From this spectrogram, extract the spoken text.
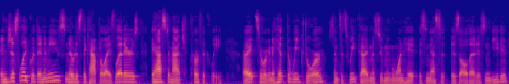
And just like with enemies, notice the capitalized letters, it has to match perfectly. All right, so we're to hit the weak door. Since it's weak, I'm assuming one hit is, is all that is needed.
